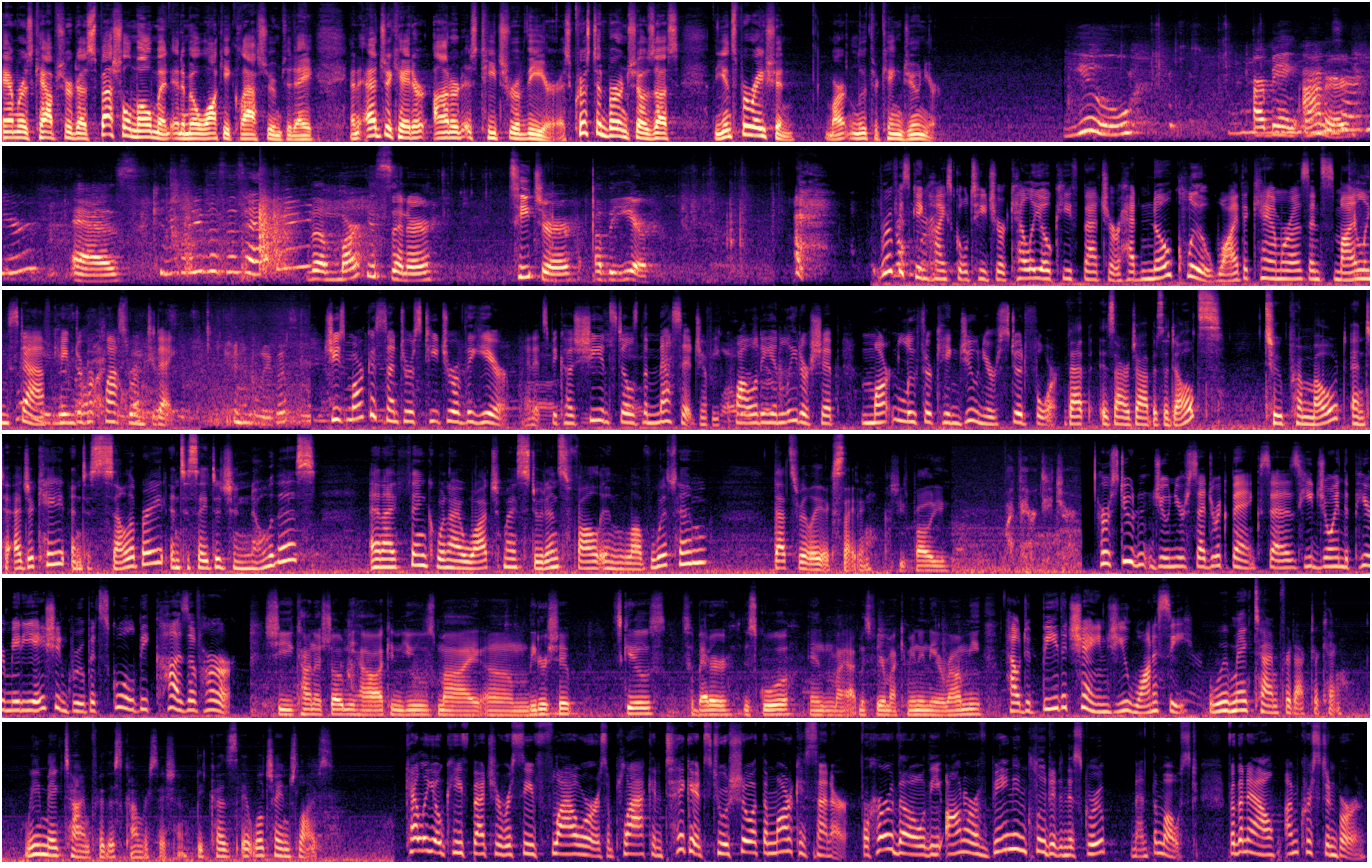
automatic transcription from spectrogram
Cameras captured a special moment in a Milwaukee classroom today. An educator honored as Teacher of the Year. As Kristen Burns shows us, the inspiration, Martin Luther King Jr. You are being honored as Can you believe this is happening? the Marcus Center Teacher of the Year. Rufus King High School teacher Kelly O'Keefe Boettcher had no clue why the cameras and smiling staff came to her classroom today. Can you believe this? She's Marcus Center's Teacher of the Year, and it's because she instills the message of equality and leadership Martin Luther King Jr. stood for. That is our job as adults to promote and to educate and to celebrate and to say, Did you know this? And I think when I watch my students fall in love with him, that's really exciting. She's probably my favorite teacher. Her student, junior Cedric Banks, says he joined the peer mediation group at school because of her. She kind of showed me how I can use my um, leadership skills to better the school and my atmosphere, my community around me. How to be the change you want to see. We make time for Dr. King. We make time for this conversation because it will change lives. Kelly O'Keefe Boettcher received flowers, a plaque, and tickets to a show at the Marcus Center. For her, though, the honor of being included in this group meant the most. For the now, I'm Kristen Byrne.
